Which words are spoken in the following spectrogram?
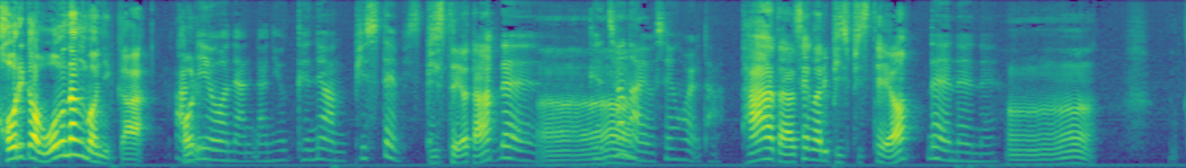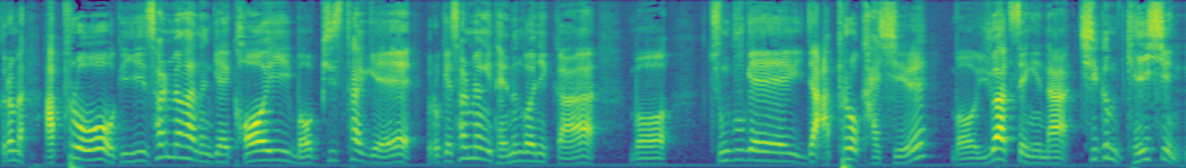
거리가 워낙 머니까. 아니요, 아니, 아니요. 그냥 비슷해, 비슷해. 비슷해요, 다? 네. 아. 괜찮아요, 생활 다. 다, 다 생활이 비슷비슷해요? 네, 네, 네. 어. 그러면 앞으로 이 설명하는 게 거의 뭐 비슷하게 이렇게 설명이 되는 거니까 뭐 중국에 이제 앞으로 가실 뭐 유학생이나 지금 계신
